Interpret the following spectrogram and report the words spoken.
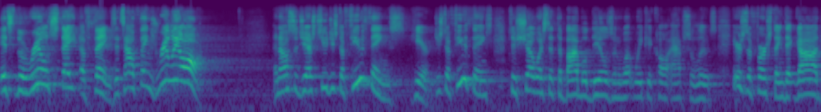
it's the real state of things, it's how things really are. And I'll suggest to you just a few things here, just a few things to show us that the Bible deals in what we could call absolutes. Here's the first thing that God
